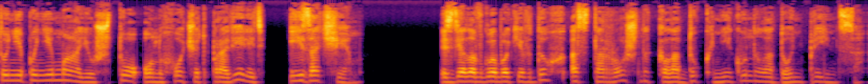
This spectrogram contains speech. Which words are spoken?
то не понимаю, что он хочет проверить и зачем. Сделав глубокий вдох, осторожно кладу книгу на ладонь принца.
